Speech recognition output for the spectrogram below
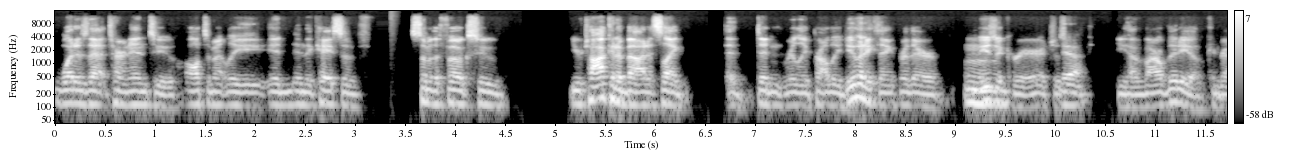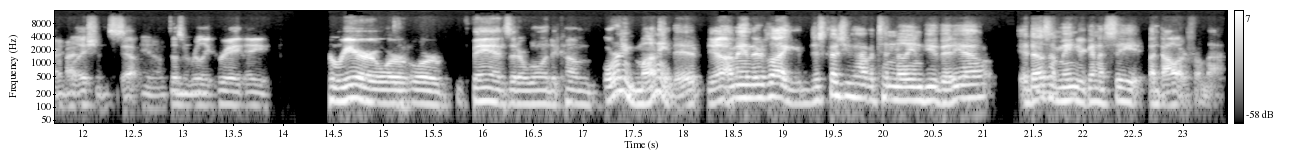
what does that turn into? Ultimately, in in the case of some of the folks who you're talking about, it's like it didn't really probably do anything for their mm. music career. It just yeah. you have viral video. Congratulations. Right. Yeah. You know, it doesn't really create a career or or fans that are willing to come or any money, dude. Yeah. I mean, there's like just because you have a 10 million view video, it doesn't mean you're gonna see a dollar from that,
